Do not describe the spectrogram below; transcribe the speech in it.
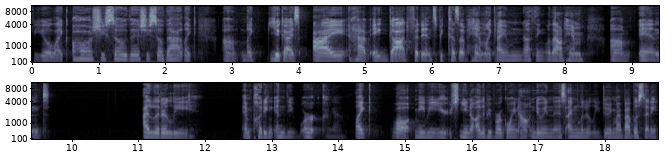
feel like, oh, she's so this, she's so that. Like, um, like you guys, I have a godfidence because of him. Like I am nothing without him. Um, and I literally am putting in the work. Yeah. Like well maybe you you know other people are going out and doing this. I'm literally doing my bible study.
